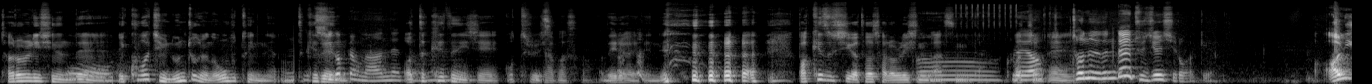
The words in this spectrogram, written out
잘 어울리시는데 오. 이 코받침이 눈 쪽에 너무 붙어 있네요. 어떻게든 직업병 나왔네. 또. 어떻게든 이제 꼬투를 잡아서 내려가야 되는 박혜수 씨가 더 잘 어울리시는 것 같습니다. 아, 그래요? 맞죠? 예. 저는 근데 주지훈 씨로 갈게요. 아니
